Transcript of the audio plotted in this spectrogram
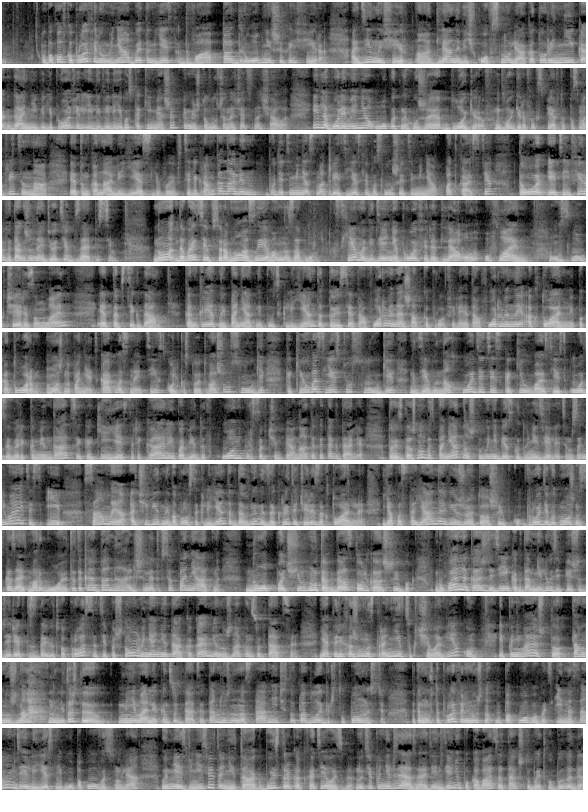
Упаковка профиля у меня об этом есть два подробнейших эфира. Один эфир а, для новичков с нуля, которые никогда не вели профиль или вели его с такими ошибками, что лучше начать сначала. И для более-менее опытных уже блогеров, блогеров-экспертов. Посмотрите на этом канале, если вы в телеграм-канале будете меня смотреть, если вы слушаете меня в подкасте, то эти эфиры вы также найдете в записи. Но давайте все равно азы я вам назову. Схема ведения профиля для офлайн услуг через онлайн – это всегда конкретный понятный путь клиента, то есть это оформленная шапка профиля, это оформленный актуальный, по которым можно понять, как вас найти, сколько стоят ваши услуги, какие у вас есть услуги, где вы находитесь, какие у вас есть отзывы, рекомендации, какие есть регалии, победы в конкурсах, чемпионатах и так далее. То есть должно быть понятно, что вы не без году недели этим занимаетесь, и самые очевидные вопросы клиентов должны быть закрыты через актуальные. Я постоянно вижу эту ошибку. Вроде вот можно сказать, Марго, это такая такая банальщина, это все понятно. Но почему тогда столько ошибок? Буквально каждый день, когда мне люди пишут в директ задают вопросы, типа, что у меня не так, какая мне нужна консультация, я перехожу на страницу к человеку и понимаю, что там нужна, ну не то, что минимальная консультация, там нужно наставничество по блогерству полностью, потому что профиль нужно упаковывать. И на самом деле, если его упаковывать с нуля, вы меня извините, это не так быстро, как хотелось бы. Ну типа нельзя за один день упаковаться так, чтобы этого было достаточно.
